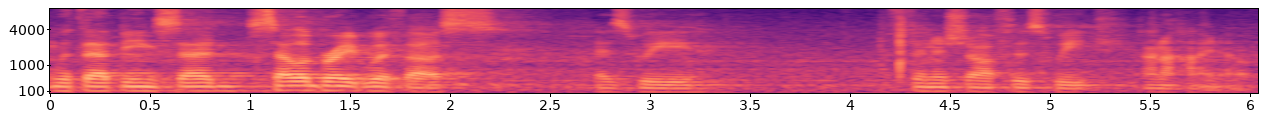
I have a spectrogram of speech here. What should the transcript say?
with that being said, celebrate with us as we finish off this week on a high note.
